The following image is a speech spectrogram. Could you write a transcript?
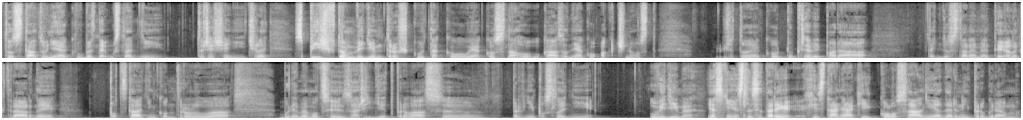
to státu nějak vůbec neusnadní to řešení. Čili spíš v tom vidím trošku takovou jako snahu ukázat nějakou akčnost, že to jako dobře vypadá, teď dostaneme ty elektrárny pod státní kontrolu a budeme moci zařídit pro vás eh, první, poslední Uvidíme. Jasně, jestli se tady chystá nějaký kolosální jaderný program,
